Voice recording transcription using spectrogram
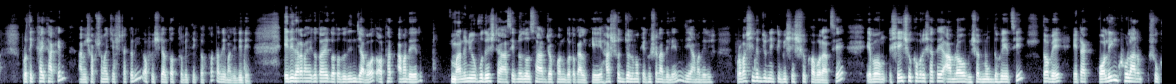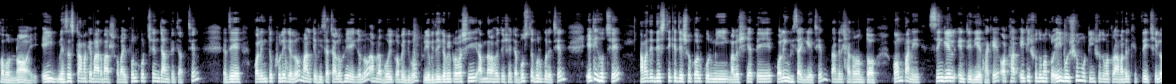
প্রতীক্ষায় থাকেন, আমি সবসময় চেষ্টা করি অফিসিয়াল তথ্যভিত্তিক তথ্য তাদের মাঝে দিতে। এরই ধারাবাহিকতায় গত দুদিন যাবৎ, অর্থাৎ আমাদের মাননীয় উপদেষ্টা আসিফ নজরুল স্যার যখন গতকালকে হাস্যোজ্জ্বল মুখে ঘোষণা দিলেন যে আমাদের প্রবাসীদের জন্য একটি বিশেষ সুখবর আছে এবং সেই সুখবরের সাথে আমরাও ভীষণ মুগ্ধ হয়েছি। তবে এটা কলিং খোলার সুখবর নয়। এই মেসেজটা আমাকে বারবার সবাই ফোন করছেন, জানতে চাচ্ছেন যে কলিং তো খুলে গেল, মাল্টি ভিসা চালু হয়ে গেল, আমরা বই কবে দিব? প্রিয় বিদেশগামী প্রবাসী, আপনারা হয়তো সেটা বুঝতে ভুল করেছেন। এটি হচ্ছে আমাদের দেশ থেকে যে সকল কর্মী মালয়েশিয়াতে কলিং ভিসায় গিয়েছেন, তাদের সাধারণত কোম্পানি সিঙ্গেল এন্ট্রি দিয়ে থাকে। অর্থাৎ এটি শুধুমাত্র এই বৈষম্যটি শুধুমাত্র আমাদের ক্ষেত্রেই ছিল।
